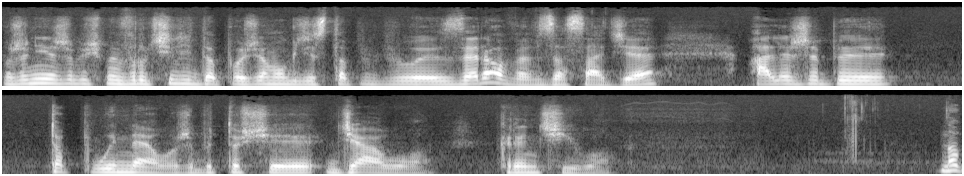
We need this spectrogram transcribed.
może nie żebyśmy wrócili do poziomu, gdzie stopy były zerowe w zasadzie, ale żeby to płynęło, żeby to się działo, kręciło? No,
